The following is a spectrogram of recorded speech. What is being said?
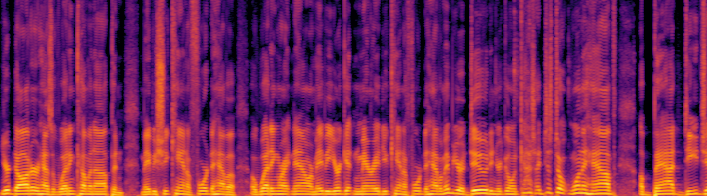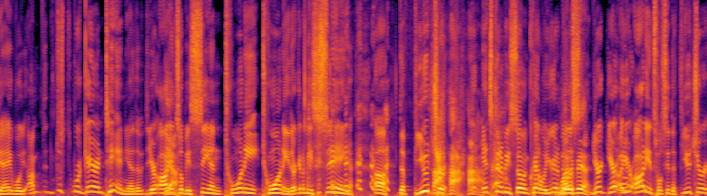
your daughter has a wedding coming up, and maybe she can't afford to have a, a wedding right now, or maybe you're getting married, you can't afford to have, or maybe you're a dude and you're going, gosh, I just don't want to have a bad DJ. Well, I'm just we're guaranteeing you that your audience Yeah. will be seeing 2020. They're going to be seeing uh, the future. it's going to be so incredible. You're going to be What able to, your your your audience will see the future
